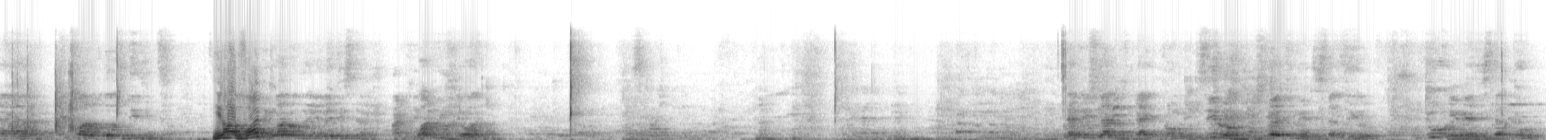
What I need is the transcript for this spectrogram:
uh, each one of those digits You have in what? one of the registers. 151. Then you start like from zero, it in register zero, two in register two.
